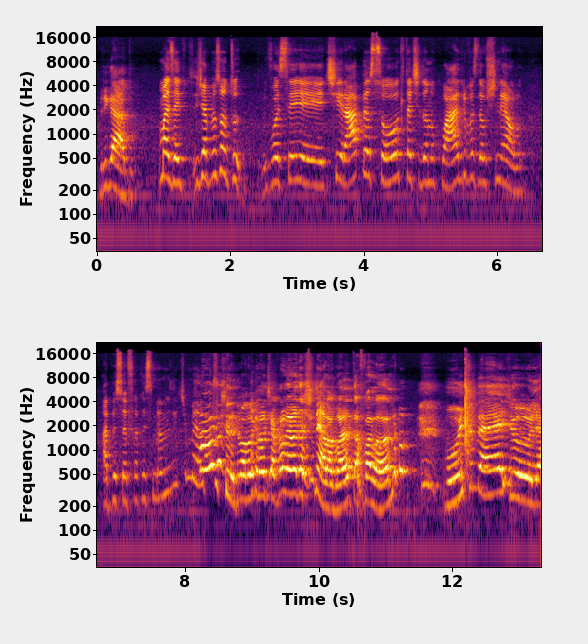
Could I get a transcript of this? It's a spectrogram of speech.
obrigado. Mas aí, já pensou, tu, você tirar a pessoa que tá te dando o quadro e você dar o chinelo? A pessoa fica com esse mesmo sentimento. Nossa, Júlia, tu falou que não tinha problema da chinela, agora tá falando. Muito bem, Júlia!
